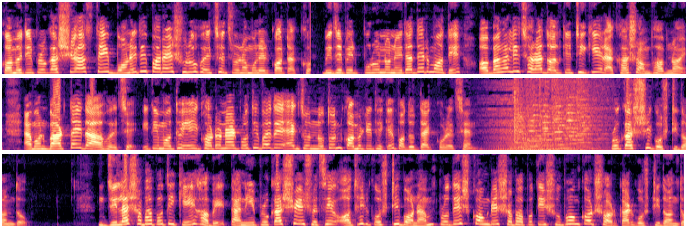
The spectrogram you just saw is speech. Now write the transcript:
কমিটি প্রকাশ্যে আসতেই বনেদিপাড়ায় শুরু হয়েছে তৃণমূলের কটাক্ষ। বিজেপির পুরনো নেতাদের মতে, অবাঙালি ছাড়া দলকে টিকিয়ে রাখা সম্ভব নয়, এমন বার্তাই দেওয়া হয়েছে। ইতিমধ্যে এই ঘটনার প্রতিবাদে একজন নতুন কমিটি থেকে পদত্যাগ করেছেন। প্রকাশ্যে গোষ্ঠীদ্বন্দ্ব। জেলা সভাপতি কে হবে তা নিয়ে প্রকাশ্যে এসেছে অধীর গোষ্ঠী বনাম প্রদেশ কংগ্রেস সভাপতি শুভঙ্কর সরকার গোষ্ঠীদ্বন্দ্ব।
